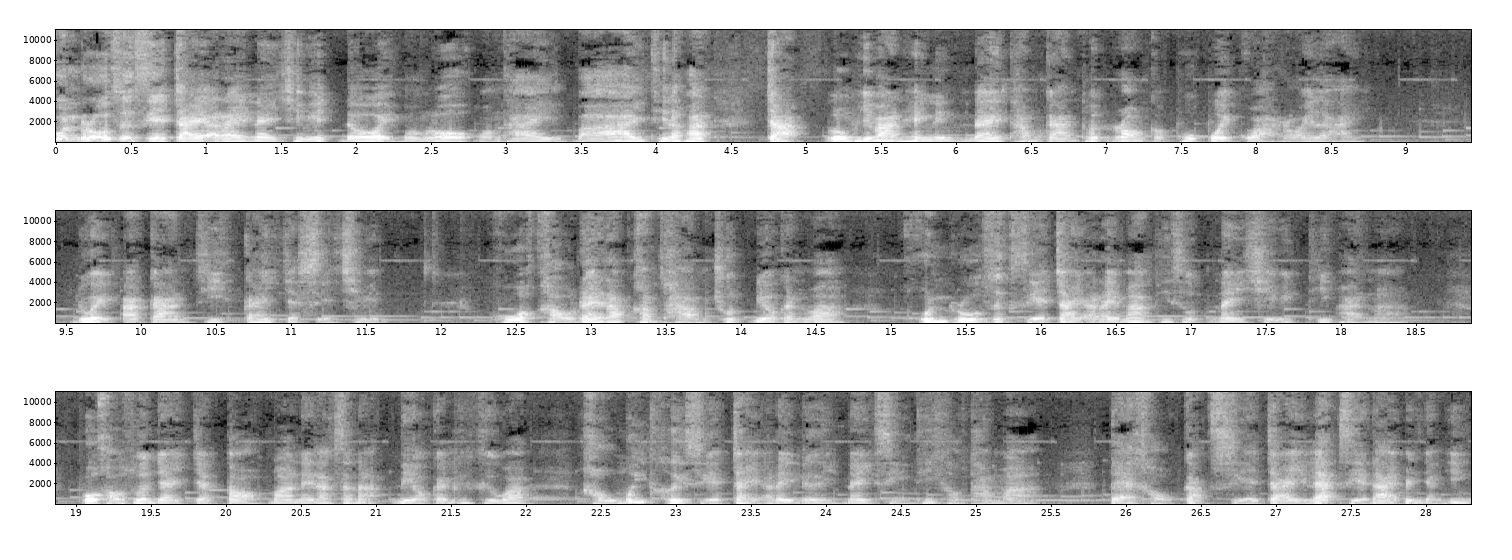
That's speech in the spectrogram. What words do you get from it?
คุณรู้สึกเสียใจอะไรในชีวิตโดยมองโลกมองไทยบายธีรพัฒน์จากโรงพยาบาลแห่งหนึ่งได้ทำการทดลองกับผู้ป่วยกว่าร้อยราย ด้วยอาการที่ใกล้จะเสียชีวิต พวกเขาได้รับคำถามชุดเดียวกันว่า คุณรู้สึกเสียใจอะไรมากที่สุดในชีวิตที่ผ่านมา พวกเขาส่วนใหญ่จะตอบมาในลักษณะเดียวกันก็คือว่า เขาไม่เคยเสียใจอะไรเลยในสิ่งที่เขาทำมา แต่เขากลับเสียใจและเสียดายเป็นอย่างยิ่ง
